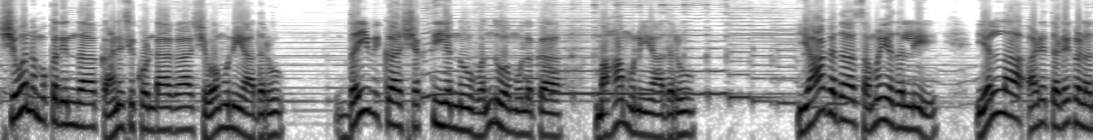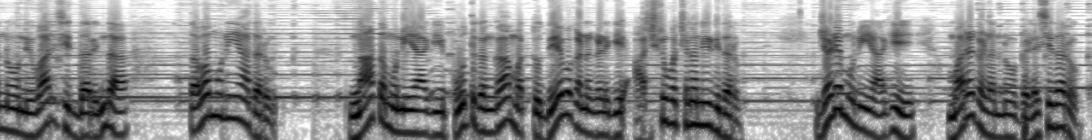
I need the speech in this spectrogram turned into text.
ಶಿವನ ಮುಖದಿಂದ ಕಾಣಿಸಿಕೊಂಡಾಗ ಶಿವಮುನಿಯಾದರು. ದೈವಿಕ ಶಕ್ತಿಯನ್ನು ಹೊಂದುವ ಮೂಲಕ ಮಹಾಮುನಿಯಾದರು. ಯಾಗದ ಸಮಯದಲ್ಲಿ ಎಲ್ಲ ಅಡೆತಡೆಗಳನ್ನು ನಿವಾರಿಸಿದ್ದರಿಂದ ತವಮುನಿಯಾದರು. ನಾಥಮುನಿಯಾಗಿ ಪೂತಗಂಗಾ ಮತ್ತು ದೇವಗಣಗಳಿಗೆ ಆಶೀರ್ವಚನ ನೀಡಿದರು. ಜಡೆಮುನಿಯಾಗಿ ಮರಗಳನ್ನು ಬೆಳೆಸಿದರು.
